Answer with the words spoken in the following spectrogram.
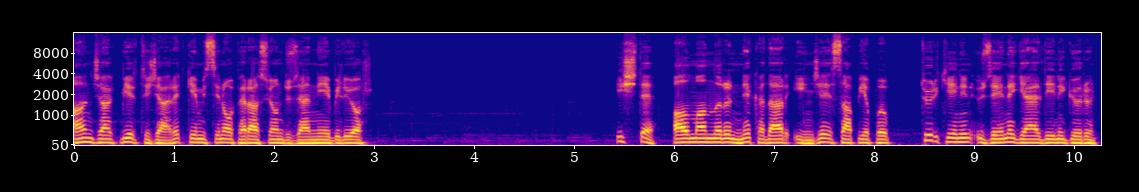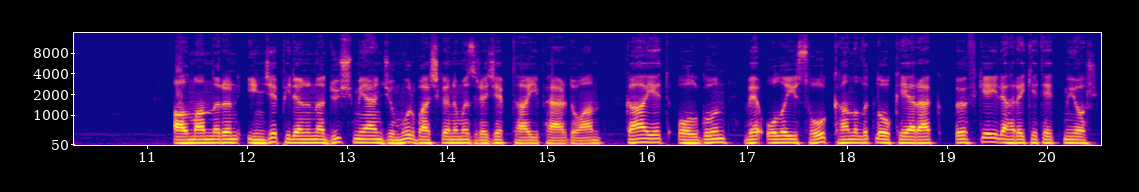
ancak bir ticaret gemisine operasyon düzenleyebiliyor. İşte Almanların ne kadar ince hesap yapıp Türkiye'nin üzerine geldiğini görün. Almanların ince planına düşmeyen Cumhurbaşkanımız Recep Tayyip Erdoğan gayet olgun ve olayı soğukkanlılıkla okuyarak öfkeyle hareket etmiyor.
